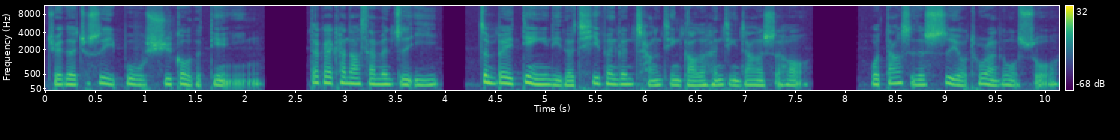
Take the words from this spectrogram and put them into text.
觉得就是一部虚构的电影。大概看到三分之一，正被电影里的气氛跟场景搞得很紧张的时候，我当时的室友突然跟我说。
